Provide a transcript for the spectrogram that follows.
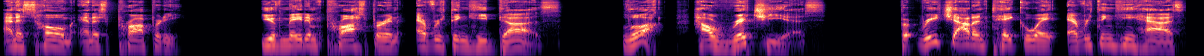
and his home and his property. You have made him prosper in everything he does. Look how rich he is. But reach out and take away everything he has,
